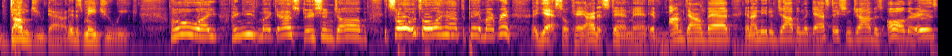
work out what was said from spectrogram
dumbed you down. It has made you weak oh, I I need my gas station job. It's all it's all I have to pay my rent. Uh, yes, okay, I understand, man. If I'm down bad and I need a job and the gas station job is all there is,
